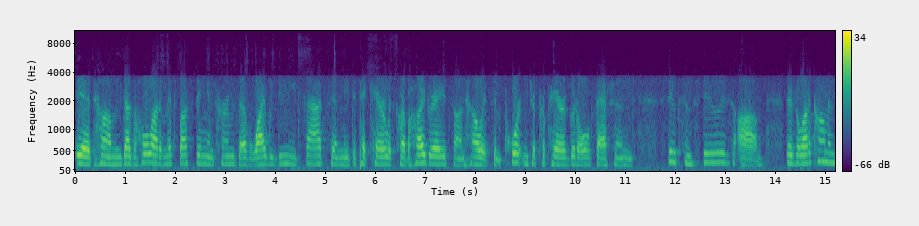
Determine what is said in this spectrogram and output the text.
it um, does a whole lot of myth busting in terms of why we do need fats and need to take care with carbohydrates, on how it's important to prepare good old fashioned soups and stews. Um, there's a lot of common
